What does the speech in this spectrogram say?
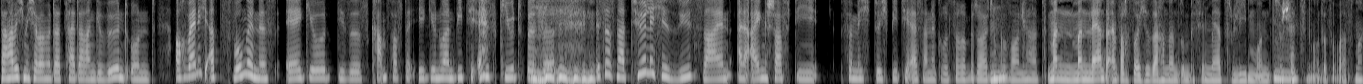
dann habe ich mich aber mit der Zeit daran gewöhnt und auch wenn ich erzwungenes Ägio, dieses krampfhafte Ägio nur an BTS cute finde, ist das natürliche Süßsein eine Eigenschaft, die für mich durch BTS eine größere Bedeutung gewonnen hat. man, man lernt einfach solche Sachen dann so ein bisschen mehr zu lieben und zu schätzen oder sowas. Ne?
